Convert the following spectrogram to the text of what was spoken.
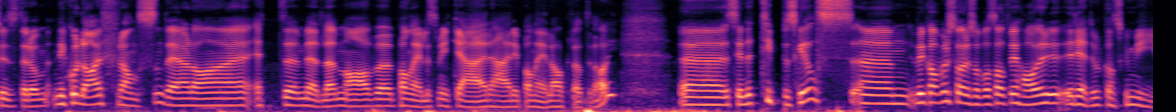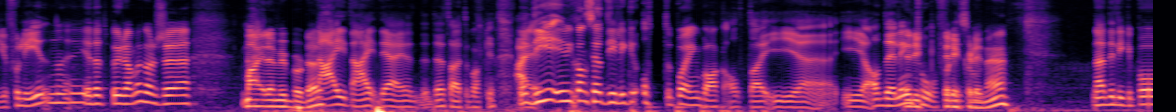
syns dere om Nicolai Fransen? Det er da et medlem av panelet som ikke er her i panelet akkurat i dag eh, sine tippeskills. Uh, vi kan vel svare såpass at vi har redegjort ganske mye for Lien i dette programmet. Kanskje Mer enn vi burde. Nei, nei, det, er, det tar jeg tilbake. Men de, vi kan si at de ligger åtte poeng bak Alta i, eh, i avdeling to. Rykker de ned? Nei, de ligger på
